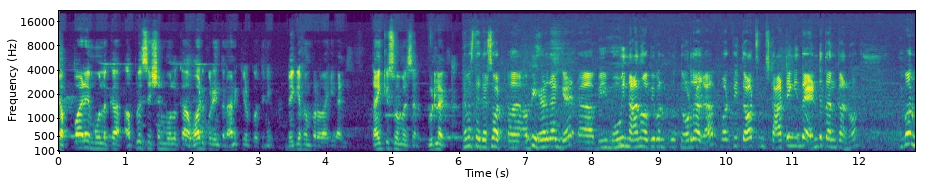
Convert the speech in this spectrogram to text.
ಚಪ್ಪಾಳೆ ಮೂಲಕ ಅಪ್ರಿಸಿಯೇಷನ್ ಮೂಲಕ ಅವಾರ್ಡ್ ಕೊಡಿ ಅಂತ ನಾನು ಕೇಳ್ಕೊತೀನಿ. ಬೇಗ ಎಫ್ ಪರವಾಗಿ thank you so much sir good luck ನಮಸ್ತೆ ದಟ್ಸ್ ಅಭಿ ಹೇಳ್ದಂಗೆ ಈ ಮೂವಿ ನಾನು ಅಭಿ ಬಂದು ಕೂತ್ ನೋಡಿದಾಗ but we thought from starting ಇಂದ ಎಂಡ್ ತನಕನು ಇವನ್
